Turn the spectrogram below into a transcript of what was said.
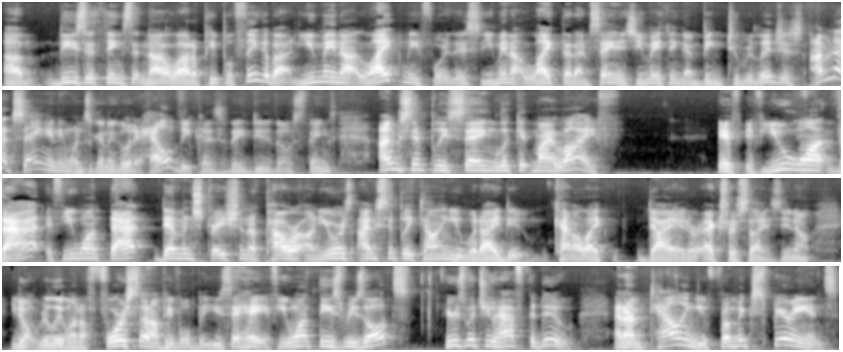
um, these are things that not a lot of people think about. And you may not like me for this. You may not like that I'm saying this. You may think I'm being too religious. I'm not saying anyone's going to go to hell because they do those things. I'm simply saying, look at my life. If, if you want that, if you want that demonstration of power on yours, I'm simply telling you what I do. Kind of like diet or exercise, you know. You don't really want to force that on people, but you say, hey, if you want these results, here's what you have to do. And I'm telling you from experience,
